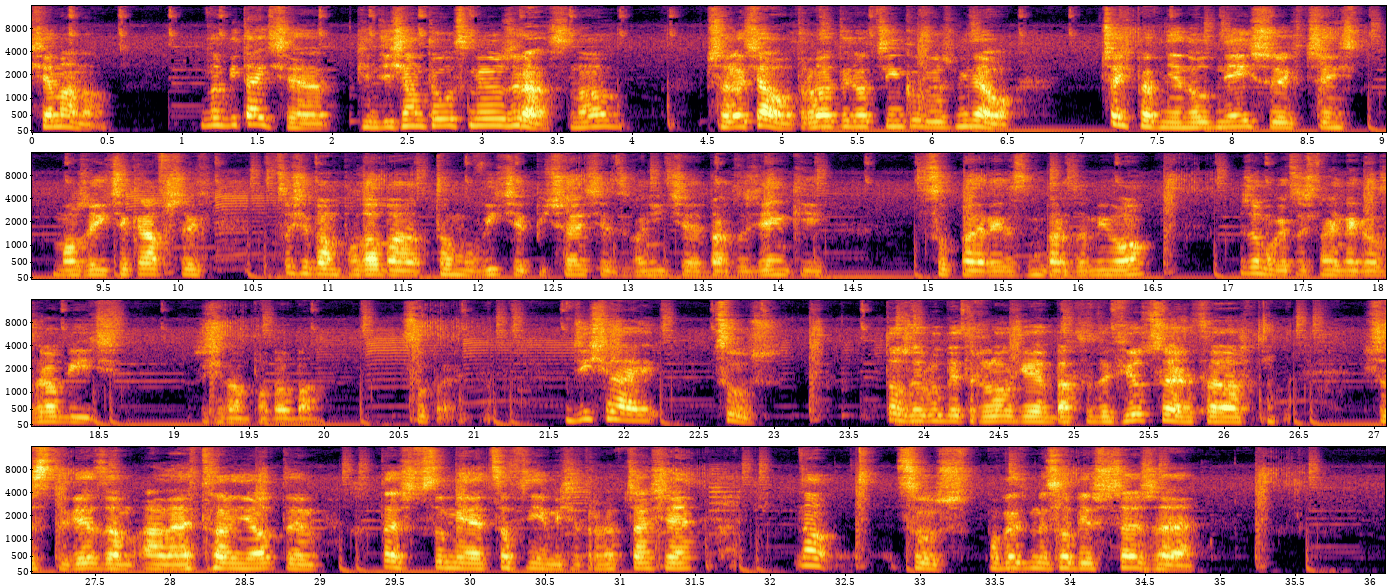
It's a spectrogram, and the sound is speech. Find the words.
Siemano. No witajcie, 58 już raz, no przeleciało, trochę tych odcinków już minęło. Część pewnie nudniejszych, część może i ciekawszych. Co się wam podoba, to mówicie, piszecie, dzwonicie, bardzo dzięki. Super, jest mi bardzo miło, że mogę coś fajnego zrobić, że się wam podoba. Super. Dzisiaj, cóż, to, że lubię trylogię Back to the Future, to wszyscy wiedzą, ale to nie o tym. Też w sumie cofnijmy się trochę w czasie. No cóż, powiedzmy sobie szczerze,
